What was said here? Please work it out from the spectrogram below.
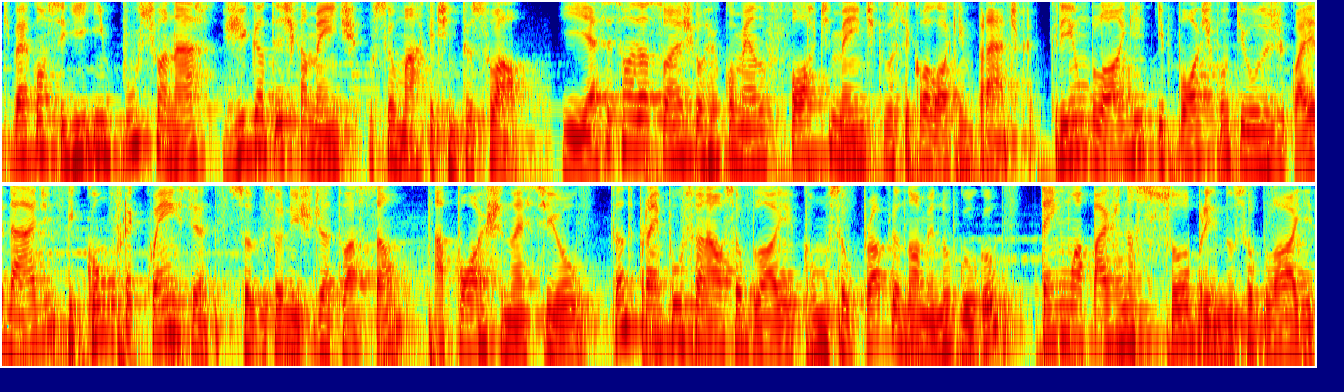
que vai conseguir impulsionar gigantescamente o seu marketing pessoal. E essas são as ações que eu recomendo fortemente que você coloque em prática. Crie um blog e poste conteúdos de qualidade e com frequência sobre o seu nicho de atuação. Aposte no SEO, tanto para impulsionar o seu blog como o seu próprio nome no Google. Tenha uma página sobre no seu blog,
